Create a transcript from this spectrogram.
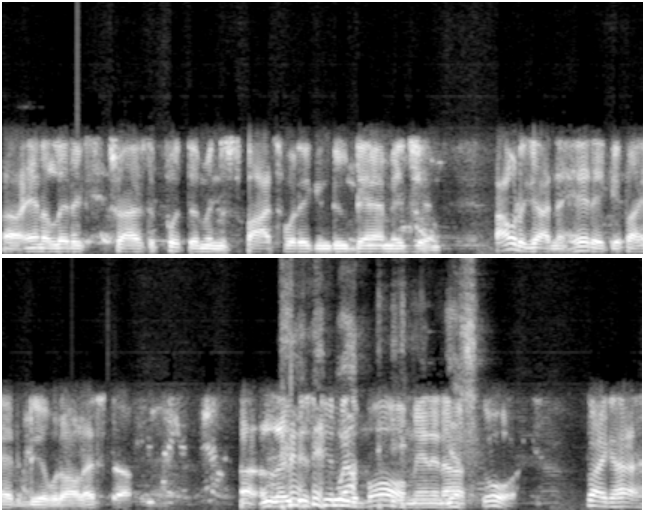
Uh, analytics tries to put them in the spots where they can do damage and I would have gotten a headache if I had to deal with all that stuff. Uh, just give well, me the ball, man, and yes. I'll score. Like I,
